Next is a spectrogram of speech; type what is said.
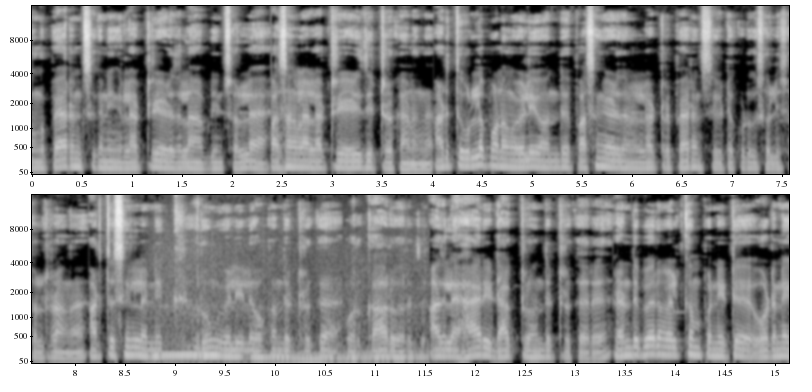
உங்க பேரண்ட்ஸுக்கு நீங்க லெட்டர் எழுதலாம் அப்படின்னு சொல்ல பசங்களாம் லெட்டர் எழுதிட்டு இருக்கானுங்க. அடுத்து உள்ள போனவங்க வெளியே வந்து பசங்க எழுதின லெட்டர் பேரண்ட்ஸ் கிட்ட கொடுக்க சொல்லி சொல்றாங்க. அடுத்த சீன்ல நிக் ரூம் வெளியில உட்காந்துட்டு இருக்க ஒரு கார் வருது. அதுல ஹாரி டாக்டர் வந்துட்டு இருக்காரு ரெண்டு பேரும் வெல்கம் பண்ணிட்டு உடனே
